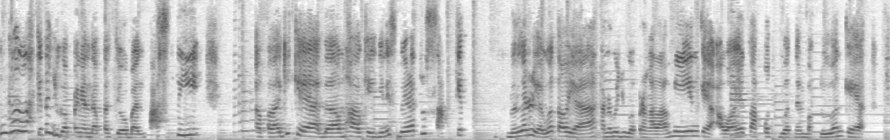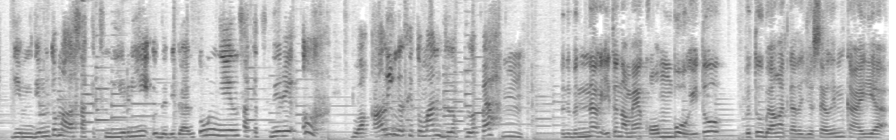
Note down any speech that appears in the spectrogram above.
Enggak lah, kita juga pengen dapat jawaban pasti. Apalagi kayak dalam hal kayak gini sebenarnya tuh sakit. Bener ya, gue tau ya, karena gue juga pernah ngalamin. Kayak awalnya takut buat nembak duluan, kayak diem-diem tuh malah sakit sendiri. Udah digantungin, sakit sendiri. Uh, dua kali gak sih teman jelek-jelek ya? Hmm, bener-bener itu namanya combo. Itu betul banget kata Jocelyn kayak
